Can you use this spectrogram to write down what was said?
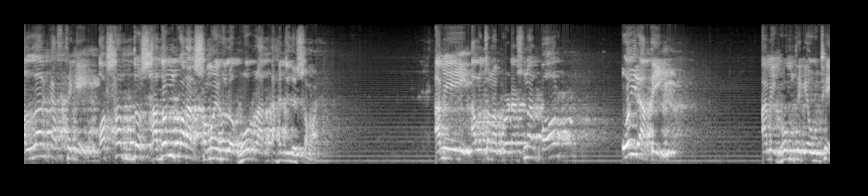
আল্লাহর কাছ থেকে অসাধ্য সাধন করার সময় হলো ভোর রাত তাহাজুদের সময়। আমি এই আলোচনা পুরোটা শোনার পর ওই রাতেই আমি ঘুম থেকে উঠে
